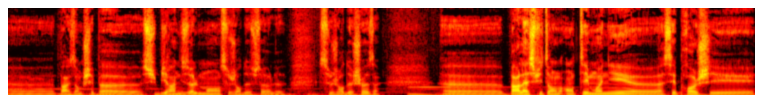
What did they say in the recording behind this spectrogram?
euh, par exemple, je sais pas, euh, subir un isolement, ce genre de, sol, ce genre de choses. Euh, par la suite, en, témoigner à ses proches et,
